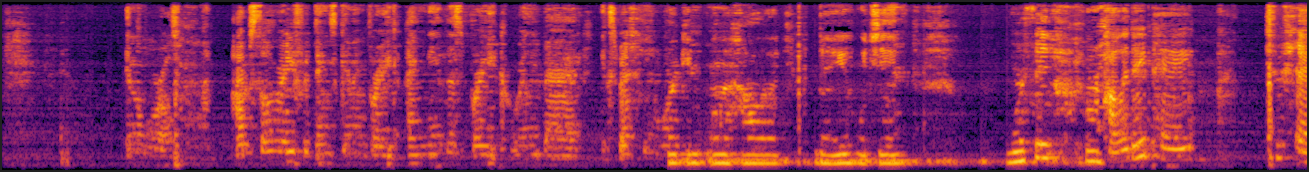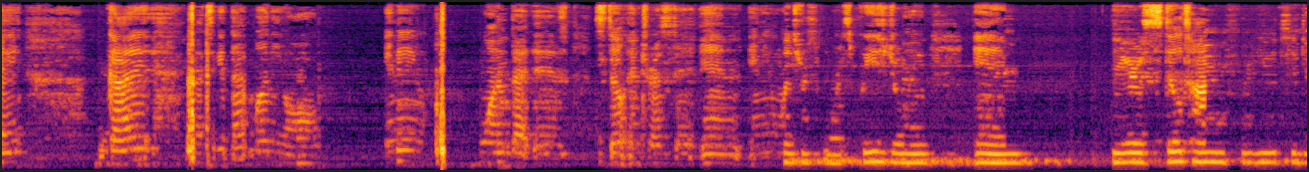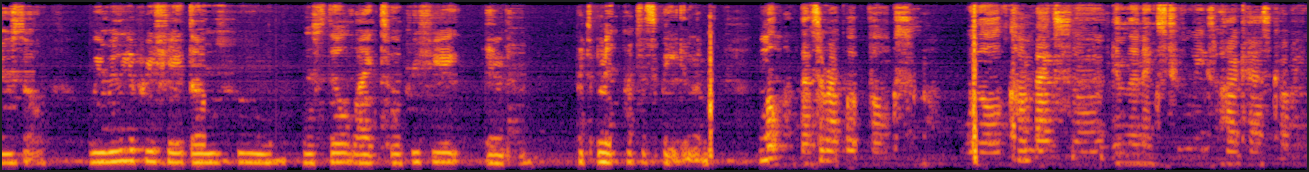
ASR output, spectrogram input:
in the world. I'm so ready for Thanksgiving break. I need this break really bad, especially working on a holiday, which is worth it for holiday pay. Touche. Got. Got to get that money off. Anyone that is still interested in any winter sports, please join. And there's still time for you to do so. We really appreciate those who will still like to appreciate in them, participate in them. Well, that's a wrap up, folks. We'll come back soon in the next two weeks podcast coming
